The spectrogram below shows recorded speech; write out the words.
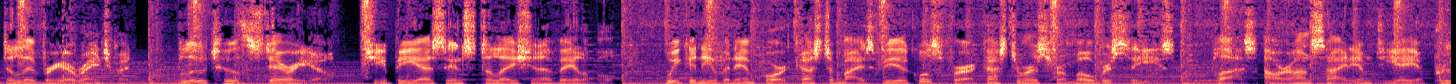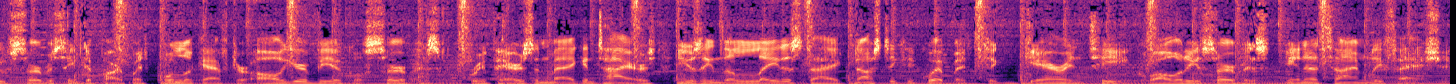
delivery arrangement. Bluetooth stereo. GPS installation available. We can even import customized vehicles for our customers from overseas. Plus, our on site MTA approved servicing department will look after all your vehicle service, repairs, and mag and tires using the latest diagnostic equipment to guarantee quality service in a timely fashion.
